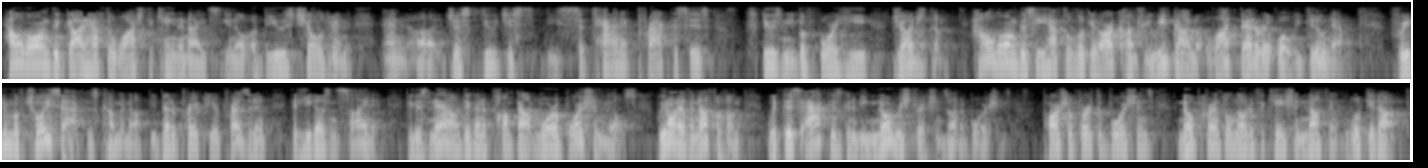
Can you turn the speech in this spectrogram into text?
How long did God have to watch the Canaanites, you know, abuse children and uh, just do just these satanic practices, excuse me, before He judged them? How long does He have to look at our country? We've gotten a lot better at what we do now. Freedom of Choice Act is coming up. You better pray for your president that he doesn't sign it. Because now they're going to pump out more abortion mills. We don't have enough of them. With this act, there's going to be no restrictions on abortions. Partial birth abortions, no parental notification, nothing. Look it up.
